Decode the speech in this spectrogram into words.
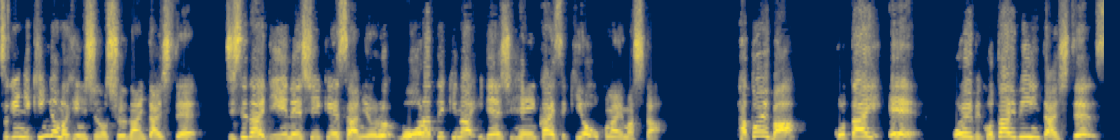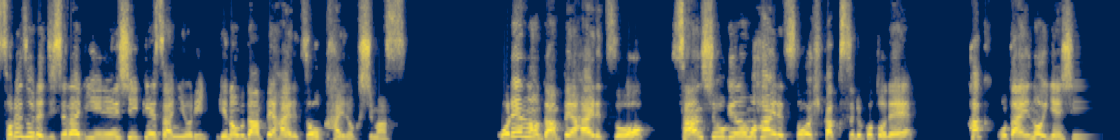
次に金魚の品種の集団に対して次世代 DNA-C 計算による網羅的な遺伝子変異解析を行いました。例えば、個体 A 及び個体 B に対して、それぞれ次世代 DNA-C 計算によりゲノム断片配列を解読します。これらの断片配列を参照ゲノム配列と比較することで、各個体の遺伝子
